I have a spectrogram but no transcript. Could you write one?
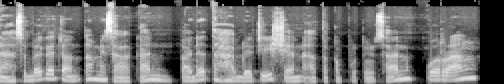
Nah, sebagai contoh misalkan pada tahap decision atau keputusan kurang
